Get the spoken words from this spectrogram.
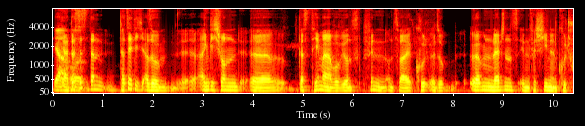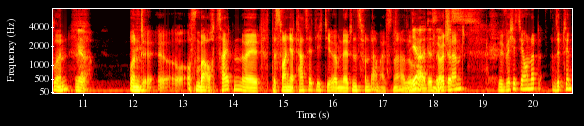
ja, ja, das ist dann tatsächlich, also äh, eigentlich schon äh, das Thema, wo wir uns befinden, und zwar also Urban Legends in verschiedenen Kulturen. Ja. Und äh, offenbar auch Zeiten, weil das waren ja tatsächlich die Urban Legends von damals, ne? Also ja, das, in Deutschland. Das welches Jahrhundert? 17.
